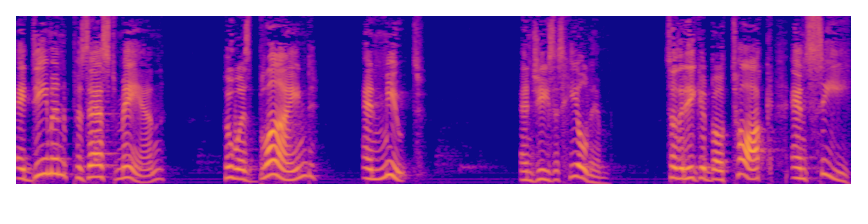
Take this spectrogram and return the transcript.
a demon possessed man who was blind and mute. And Jesus healed him so that he could both talk and see.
